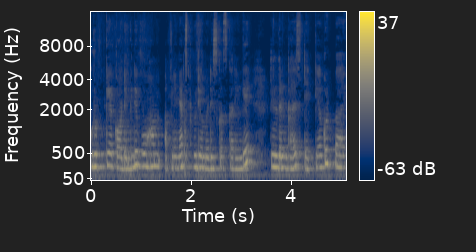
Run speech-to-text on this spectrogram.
ग्रुप के अकॉर्डिंगली वो हम अपने नेक्स्ट वीडियो में डिस्कस करेंगे। Till then guys take care goodbye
